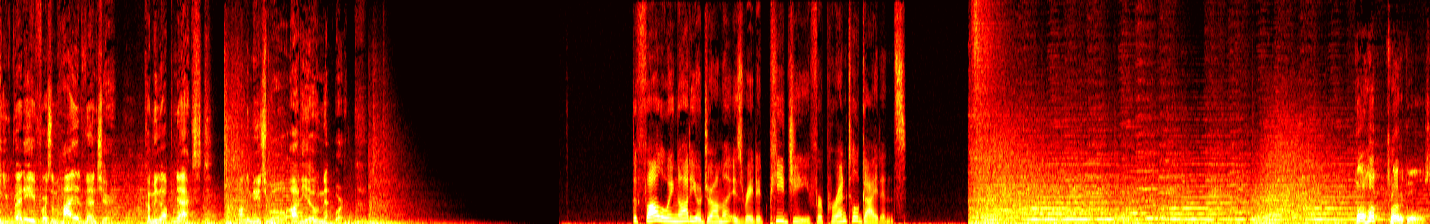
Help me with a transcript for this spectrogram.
you ready for some high adventure? Coming up next on the Mutual Audio Network. The following audio drama is rated PG for parental guidance. The Hawk Chronicles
